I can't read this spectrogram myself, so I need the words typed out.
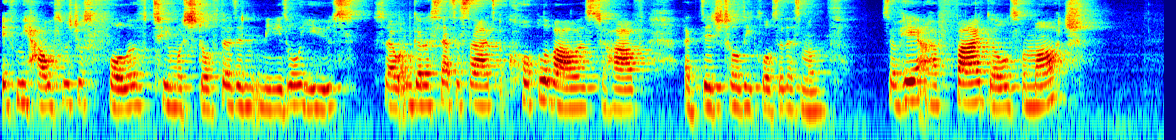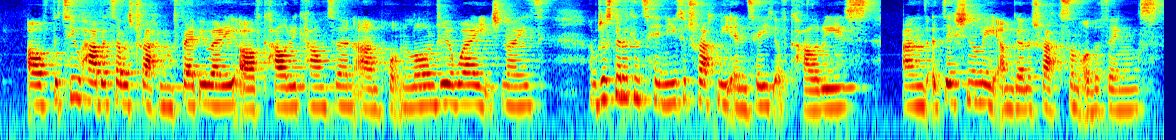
if my house was just full of too much stuff that I didn't need or use. So I'm going to set aside a couple of hours to have a digital declutter this month. So here I have five goals for March. Of the two habits I was tracking in February of calorie counting and putting laundry away each night, I'm just going to continue to track my intake of calories and additionally I'm going to track some other things.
